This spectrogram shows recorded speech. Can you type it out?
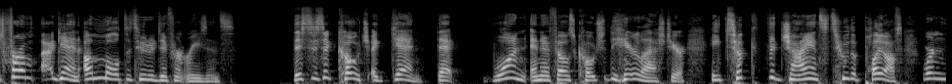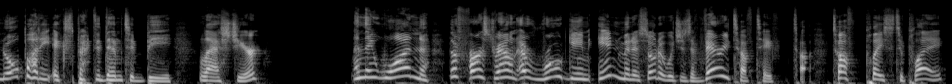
From, again, a multitude of different reasons. This is a coach, again, that won NFL's Coach of the Year last year. He took the Giants to the playoffs where nobody expected them to be last year. And they won the first round, a road game in Minnesota, which is a very tough, t- tough place to play.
